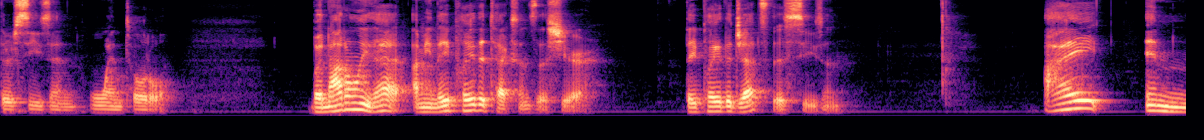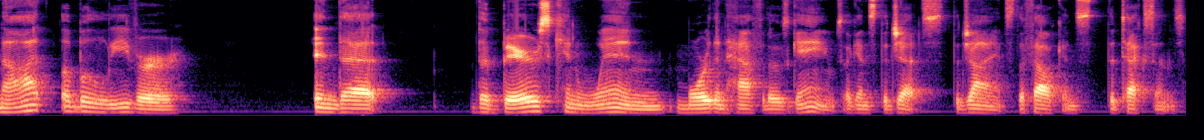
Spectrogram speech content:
their season win total. But not only that, I mean, they play the Texans this year. they play the Jets this season. I am not a believer in that the Bears can win more than half of those games against the Jets, the Giants, the Falcons, the Texans.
